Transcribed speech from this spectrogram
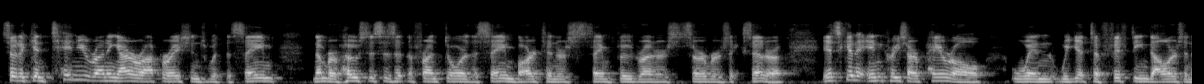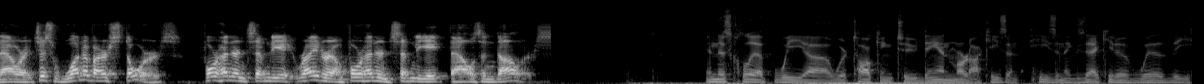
So to continue running our operations with the same number of hostesses at the front door, the same bartenders, same food runners, servers, et cetera, it's going to increase our payroll when we get to $15 an hour at just one of our stores. 478 right around $478,000 in this clip, we uh, we're talking to Dan Murdoch. He's an he's an executive with the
